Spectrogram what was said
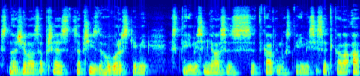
snažila zapřést, zapříst hovor s těmi, s kterými se měla se setkat, nebo s kterými se setkala a,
